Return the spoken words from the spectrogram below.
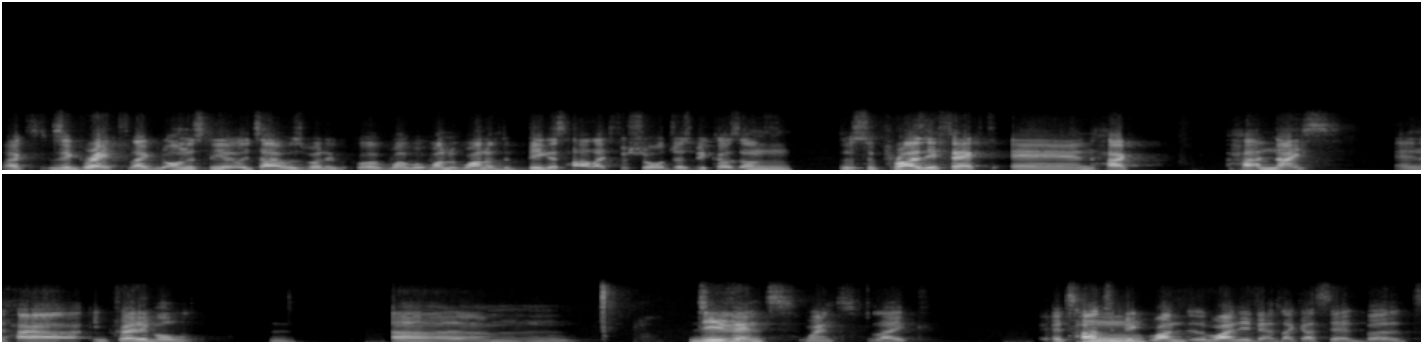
like they're great. Like honestly, Italy was one, one, one of the biggest highlights for sure, just because of Mm. the surprise effect and how how nice and how incredible um, the event went. Like it's hard to Mm. pick one one event, like I said, but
